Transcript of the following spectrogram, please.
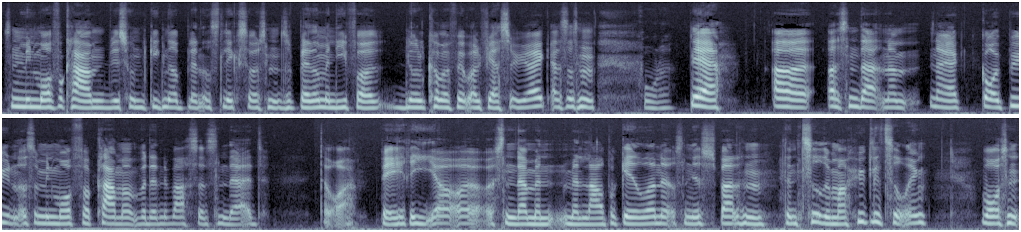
sådan min mor forklarer, at hvis hun gik ned og blandede slik, så, sådan, så blandede man lige for 0,75 øre, ikke? Altså sådan... Kroner. Ja, og, og sådan der, når, når jeg går i byen, og så min mor forklarer mig, hvordan det var, så det sådan der, at der var bagerier, og, og sådan der, man, man lavede på gaderne, og sådan, jeg synes bare, sådan, den tid, det var meget hyggelig tid, ikke? Hvor sådan,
